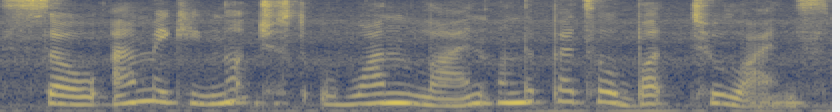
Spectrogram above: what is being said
So I'm making not just one line on the petal but two lines.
